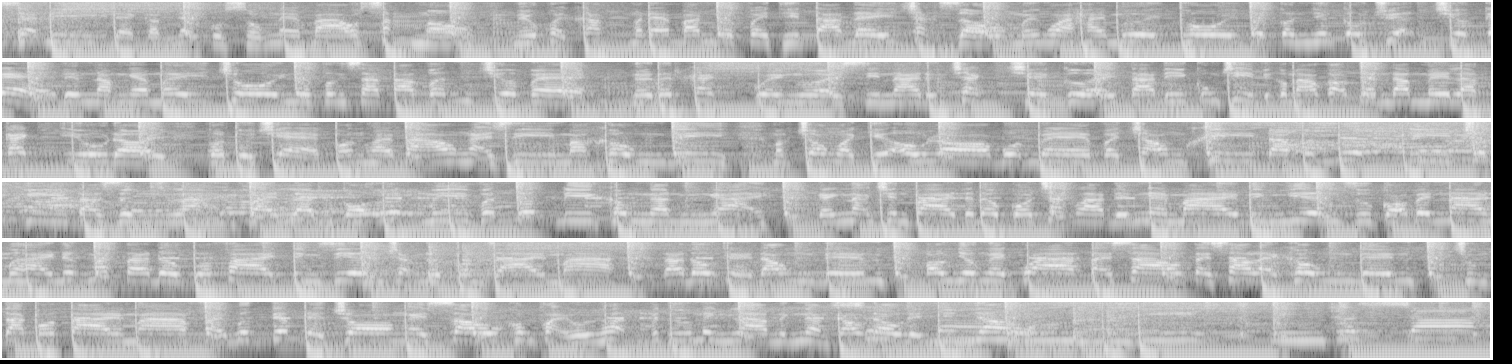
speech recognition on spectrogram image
sẽ đi để cảm nhận cuộc sống này bao sắc màu. Nếu khoảnh khắc mà đem bán được vậy thì ta đây chắc giàu. Mới ngoài 20 thôi, vẫn còn những câu chuyện chưa kể. Đêm nằm nghe mây trôi, nơi phương xa ta vẫn chưa về. Nơi đất khách, quê người, xin ai đừng trách, chê cười. Ta đi cũng chỉ vì cơm áo gạo tiền đam mê là cách yêu đời. Còn tuổi trẻ còn hoài bão, ngại gì mà không đi. Mặc cho ngoài kia âu lo, bộn bề, và trong khi ta vẫn biết đi. Trước khi ta dừng lại, vài lần có ước mi vẫn bước không ngần ngại. Gánh nặng trên vai ta đâu có chắc là đến ngày mai. Bình yên dù có bên ai mưa hay nước mắt ta đâu có phai. Tình riêng chẳng được còn dài mà ta đâu thể đong đếm. Bao nhiêu ngày qua tại sao tại sao lại không đến? Chúng ta có tài mà phải bước tiếp để cho ngày sau không phải hối hận với thứ mình làm mình ngẩng cao đầu để nhìn nhau. nhìn thật xa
